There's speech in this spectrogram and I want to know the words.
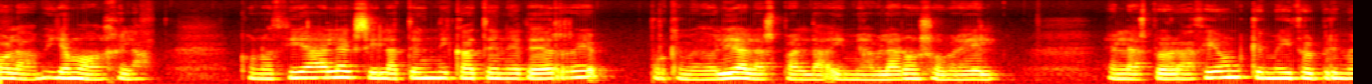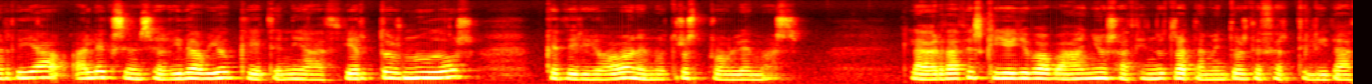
Hola, me llamo Ángela. Conocí a Alex y la técnica TNDR porque me dolía la espalda y me hablaron sobre él. En la exploración que me hizo el primer día, Alex enseguida vio que tenía ciertos nudos que derivaban en otros problemas. La verdad es que yo llevaba años haciendo tratamientos de fertilidad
